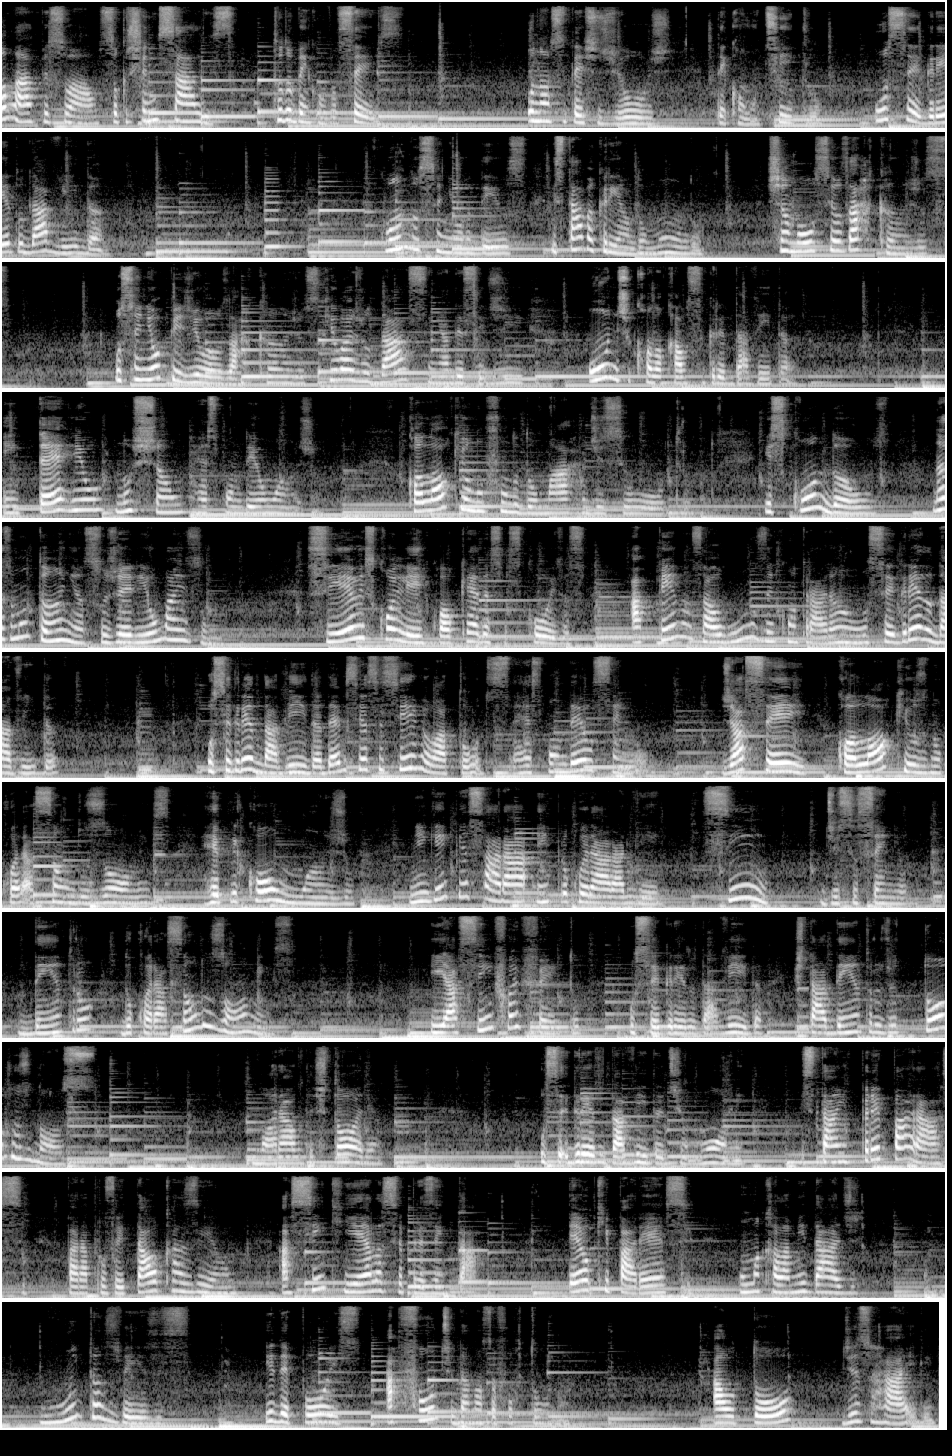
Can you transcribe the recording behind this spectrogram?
Olá pessoal, sou Cristiane Sales. Tudo bem com vocês? O nosso texto de hoje tem como título O Segredo da Vida. Quando o Senhor Deus estava criando o mundo, chamou seus arcanjos. O Senhor pediu aos arcanjos que o ajudassem a decidir onde colocar o segredo da vida. Enterre-o no chão, respondeu um anjo. Coloque-o no fundo do mar, disse o outro. Esconda-o nas montanhas, sugeriu mais um. Se eu escolher qualquer dessas coisas, apenas alguns encontrarão o segredo da vida. O segredo da vida deve ser acessível a todos, respondeu o Senhor. Já sei, Coloque-os no coração dos homens, replicou um anjo. Ninguém pensará em procurar ali. Sim, disse o Senhor, dentro do coração dos homens. E assim foi feito. O segredo da vida está dentro de todos nós. Moral da história: o segredo da vida de um homem está em preparar-se para aproveitar a ocasião assim que ela se apresentar. É o que parece uma calamidade, muitas vezes, e depois a fonte da nossa fortuna. Autor de Israel.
